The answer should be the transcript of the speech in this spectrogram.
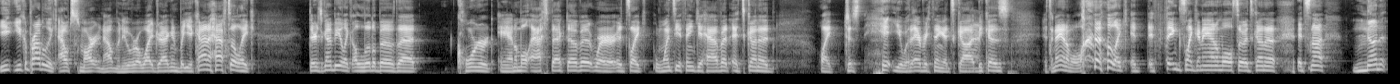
you, you could probably like outsmart and outmaneuver a white dragon, but you kind of have to like. There's gonna be like a little bit of that cornered animal aspect of it, where it's like once you think you have it, it's gonna like just hit you with everything it's got because it's an animal. like it, it thinks like an animal, so it's gonna it's not none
